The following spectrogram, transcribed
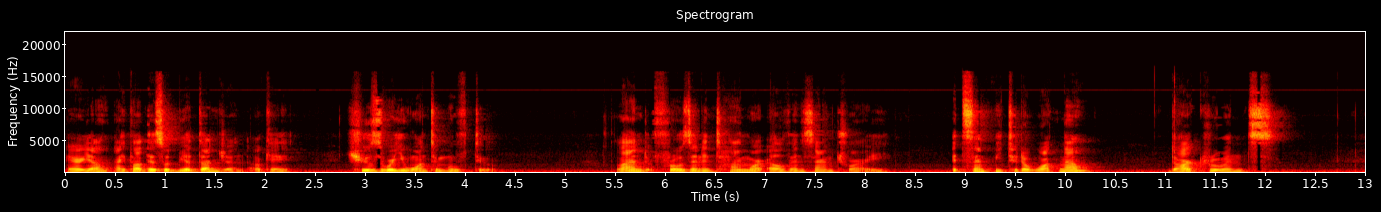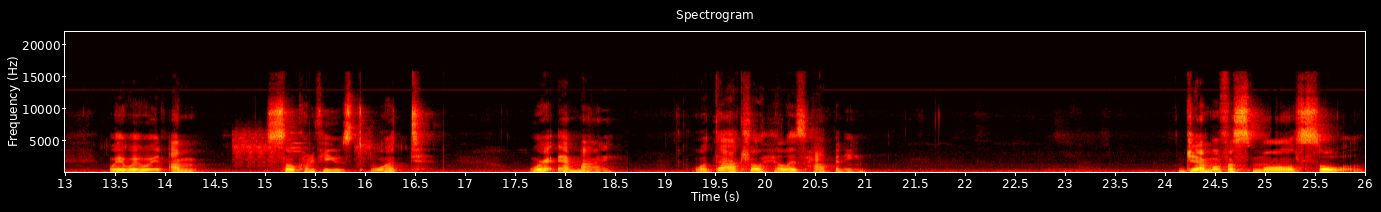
area? I thought this would be a dungeon. Okay. Choose where you want to move to. Land frozen in time or elven sanctuary. It sent me to the what now? Dark ruins. Wait, wait, wait. I'm so confused. What? Where am I? What the actual hell is happening? Gem of a small soul.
